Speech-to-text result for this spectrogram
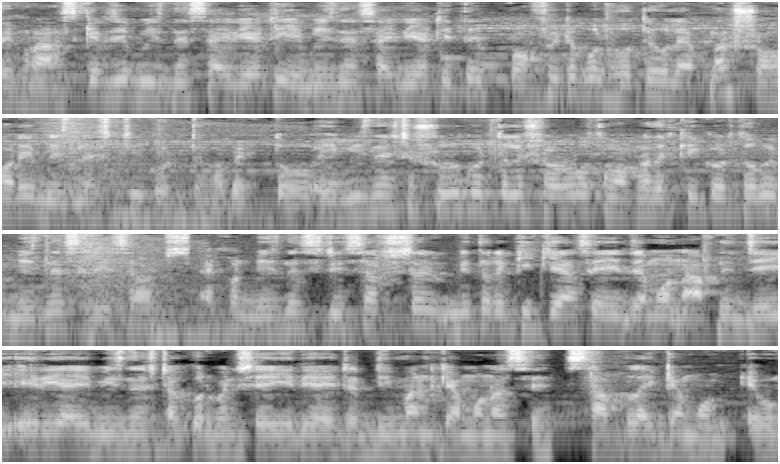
দেখুন, আজকের যে বিজনেস আইডিয়াটি এই বিজনেস আইডিয়াটিতে প্রফিটেবল হতে হলে আপনার শহরে বিজনেসটি করতে হবে। তো এই বিজনেসটা শুরু করতে হলে সর্বপ্রথম আপনাদের কি করতে হবে? বিজনেস রিসার্চ এখন বিজনেস রিসার্চের ভিতরে কি কি আছে? যেমন আপনি যেই এরিয়ায় বিজনেসটা করবেন, সেই এরিয়া এটার ডিমান্ড কেমন আছে? সাপ্লাই কেমন? এবং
